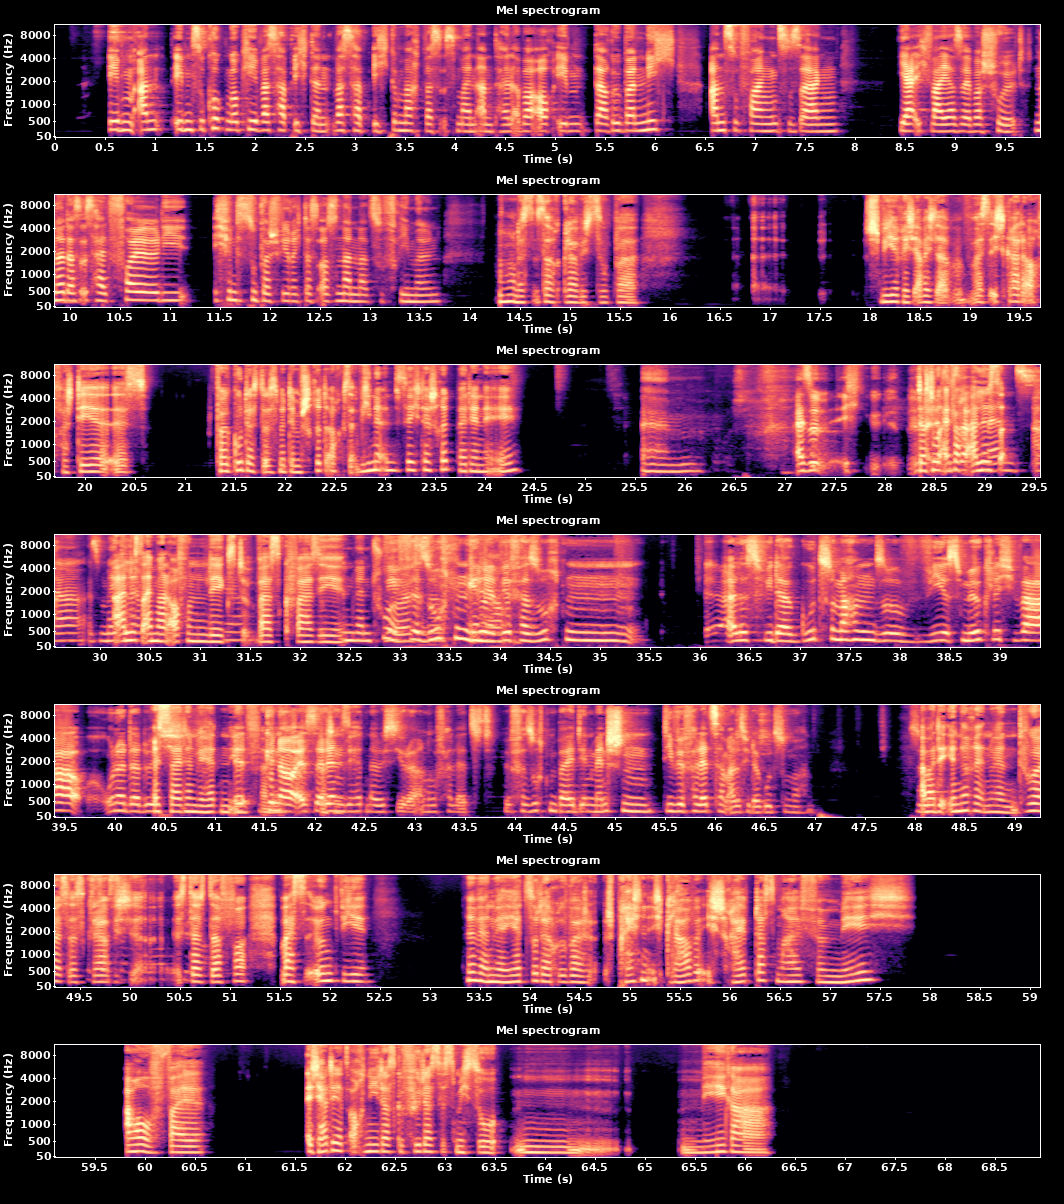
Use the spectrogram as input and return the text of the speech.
eben an, eben zu gucken, okay, was habe ich denn, was habe ich gemacht, was ist mein Anteil, aber auch eben darüber nicht anzufangen zu sagen, ja, ich war ja selber schuld. Ne, das ist halt voll die, ich finde es super schwierig, das auseinander zu friemeln. Oh, das ist auch, glaube ich, super äh, schwierig. Aber ich, was ich gerade auch verstehe, ist voll gut, dass du das mit dem Schritt auch gesagt hast. Wie nennt sich der Schritt bei den EE? Ähm, also ich, dass du einfach alles, ja, also alles einmal offenlegst, ja. was quasi Inventur. Wir versuchten, genau. wir, wir versuchten alles wieder gut zu machen, so wie es möglich war, ohne dadurch. Es sei denn, wir hätten ihn äh, verletzt. Genau, es sei denn, wir hätten dadurch sie oder andere verletzt. Wir versuchten bei den Menschen, die wir verletzt haben, alles wieder gut zu machen. So. Aber die innere Inventur ist das, glaube ich, ist das davor, was irgendwie, ne, wenn wir jetzt so darüber sprechen, ich glaube, ich schreibe das mal für mich auf, weil ich hatte jetzt auch nie das Gefühl, dass es mich so mm, mega,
